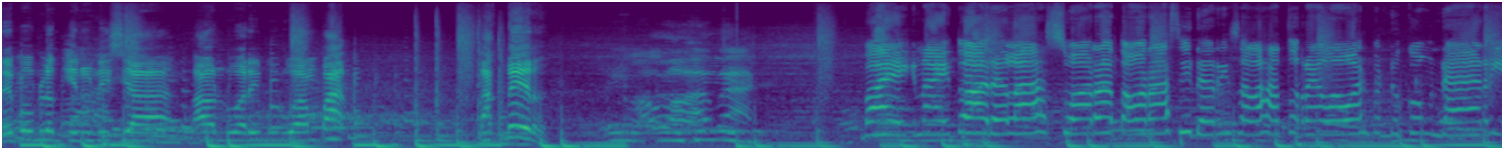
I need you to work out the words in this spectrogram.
Republik Indonesia tahun 2024. Takbir. Baik, nah itu adalah suara atau orasi dari salah satu relawan pendukung dari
